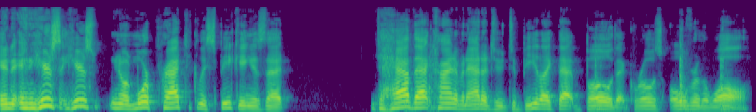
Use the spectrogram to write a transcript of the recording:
And, and here's, here's, you know, more practically speaking, is that to have that kind of an attitude, to be like that bough that grows over the wall,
